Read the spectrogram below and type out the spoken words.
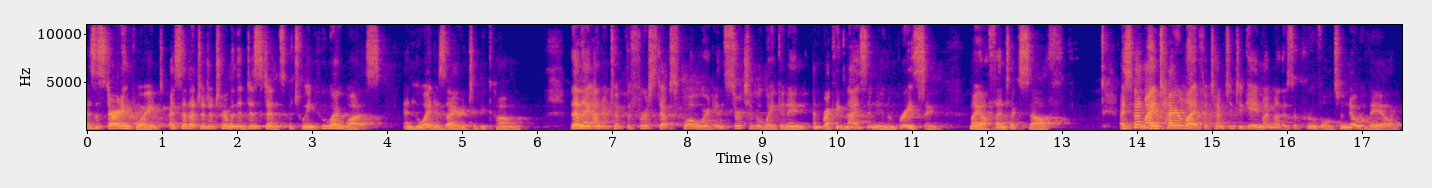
As a starting point, I set out to determine the distance between who I was and who I desired to become. Then I undertook the first steps forward in search of awakening and recognizing and embracing my authentic self. I spent my entire life attempting to gain my mother's approval to no avail.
